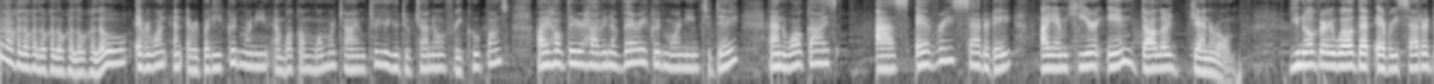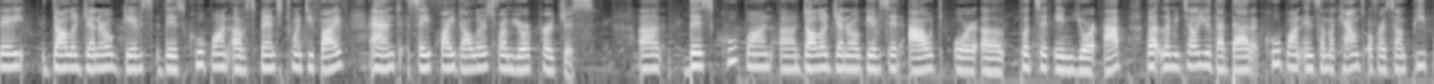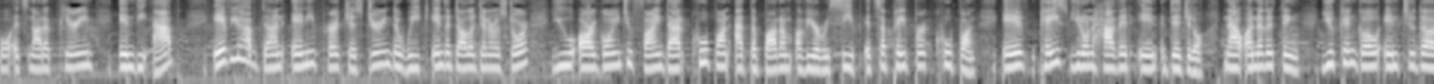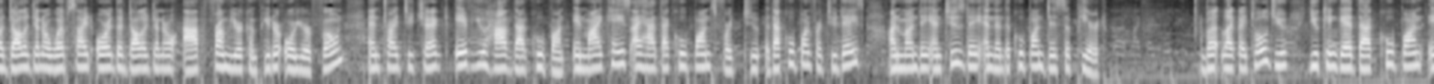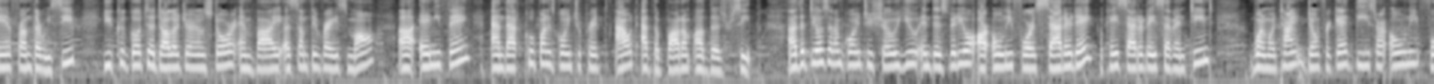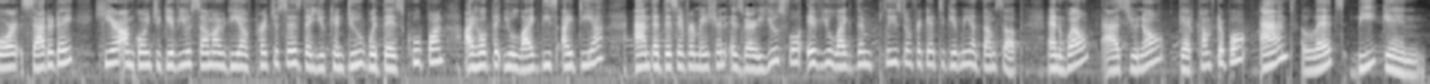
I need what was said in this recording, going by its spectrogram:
Hello, hello, hello, hello, hello, hello, everyone and everybody. Good morning and welcome one more time to your YouTube channel, Free Coupons. I hope that you're having a very good morning today. And well, guys, as every Saturday, I am here in Dollar General. You know very well that every Saturday, Dollar General gives this coupon of spend 25 and save $5 from your purchase. Uh, this coupon, uh, Dollar General gives it out or uh, puts it in your app. But let me tell you that that coupon in some accounts or for some people, it's not appearing in the app. If you have done any purchase during the week in the Dollar General store, you are going to find that coupon at the bottom of your receipt. It's a paper coupon in case you don't have it in digital. Now, another thing, you can go into the Dollar General website or the Dollar General app from your computer or your phone and try to check if you have that coupon. In my case, I had that coupons for two that coupon for 2 days on Monday and Tuesday and then the coupon disappeared. But like I told you, you can get that coupon in from the receipt. You could go to a Dollar General store and buy uh, something very small, uh, anything, and that coupon is going to print out at the bottom of the receipt. Uh, the deals that I'm going to show you in this video are only for Saturday, okay, Saturday 17th. One more time, don't forget these are only for Saturday. Here I'm going to give you some idea of purchases that you can do with this coupon. I hope that you like this idea and that this information is very useful. If you like them, please don't forget to give me a thumbs up. And well, as you know, get comfortable and let's begin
